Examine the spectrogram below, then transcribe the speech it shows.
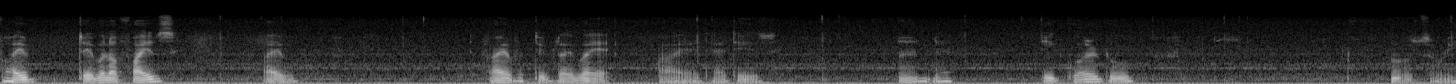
five table of fives five five multiplied by i that is and uh, equal to oh sorry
